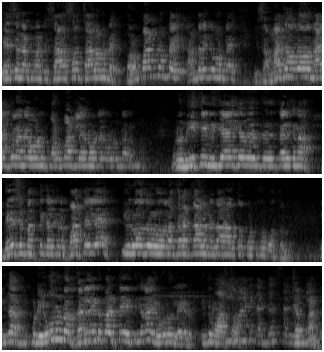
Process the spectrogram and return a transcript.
చేసినటువంటి సాహసాలు చాలా ఉంటాయి పొరపాట్లు ఉంటాయి అందరికీ ఉంటాయి. ఈ సమాజంలో నాయకులు అనేవాళ్ళు పొరపాటు లేని వాళ్ళు ఎవరు ఉన్నారమ్మా? ఇప్పుడు నీతి నిజాయితీ కలిగిన దేశభక్తి కలిగిన పార్టీలే ఈ రోజు రకరకాల విధానాలతో కొట్టుకుపోతున్నాయి. ఇంకా ఇప్పుడు ఎవరుండదు జల్లీడు బట్టి ఎతికినా ఎవడు లేడు. ఇది వాస్తవం. చెప్పండి.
